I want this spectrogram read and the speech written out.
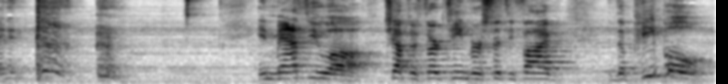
And in, in Matthew uh, chapter 13, verse 55, the people,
